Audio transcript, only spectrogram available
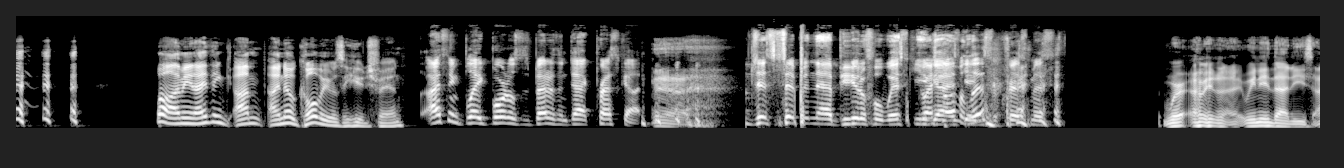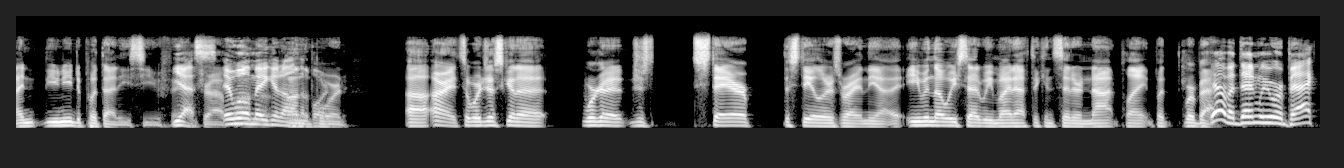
Well, I mean, I think I'm I know Colby was a huge fan. I think Blake Bortles is better than Dak Prescott. Yeah. Just sipping that beautiful whiskey Do you I guys have a gave me list? for Christmas. Where I mean, uh, we need that EC. I you need to put that ECU. Fan Yes, drop it will make the, it on the board. Uh, all right, so we're just gonna we're gonna just stare the Steelers right in the eye, even though we said we might have to consider not playing, but we're back. Yeah, but then we were back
